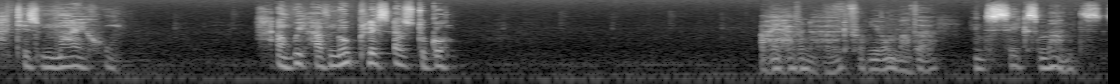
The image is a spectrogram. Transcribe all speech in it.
that is my home. And we have no place else to go. I haven't heard from your mother in six months.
